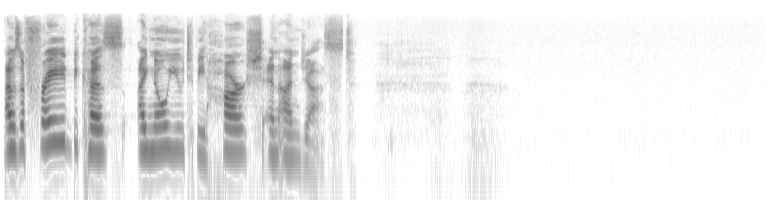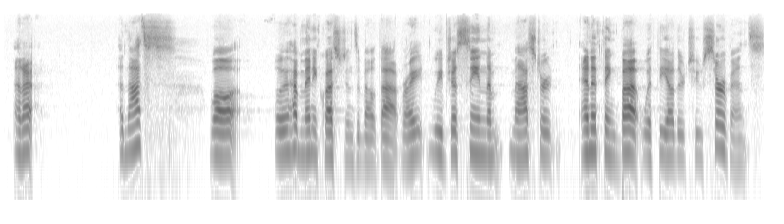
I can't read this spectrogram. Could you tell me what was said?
I was afraid because I know you to be harsh and unjust. And I and that's well, we have many questions about that, right? We've just seen the master anything but with the other two servants.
